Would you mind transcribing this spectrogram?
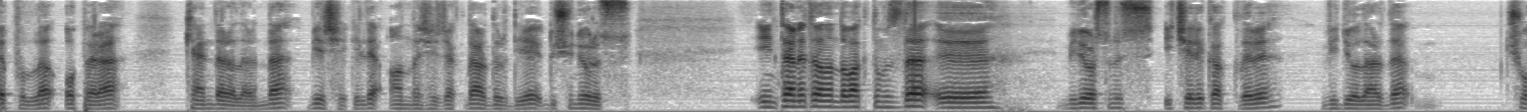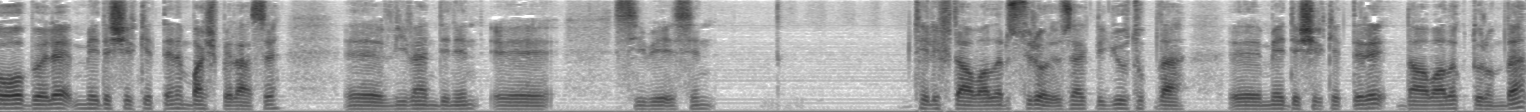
Apple'la Opera kendi aralarında bir şekilde anlaşacaklardır diye düşünüyoruz. İnternet alanında baktığımızda e, biliyorsunuz içerik hakları videolarda çoğu böyle medya şirketlerinin baş belası. E, Vivendi'nin, e, CBS'in telif davaları sürüyor. Özellikle YouTube'la e, medya şirketleri davalık durumda.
